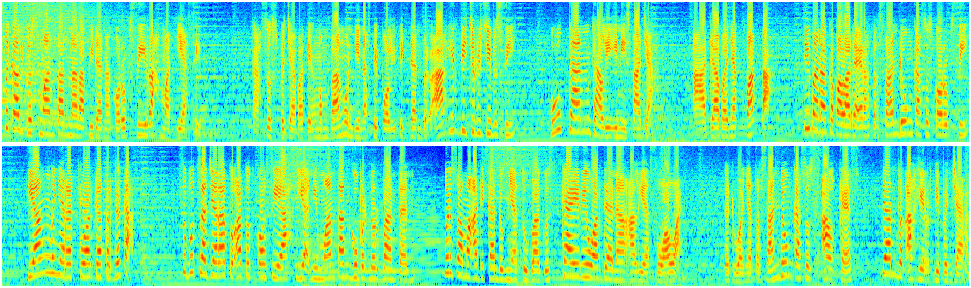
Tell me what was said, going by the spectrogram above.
sekaligus mantan narapidana korupsi Rahmat Yasin. Kasus pejabat yang membangun dinasti politik dan berakhir di jeruji besi bukan kali ini saja. Ada banyak fakta di mana kepala daerah tersandung kasus korupsi yang menyeret keluarga terdekat. Sebut saja Ratu Atut Kosiah, yakni mantan gubernur Banten, bersama adik kandungnya Tubagus Kairi Wardana alias Wawan. Keduanya tersandung kasus Alkes dan berakhir di penjara.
